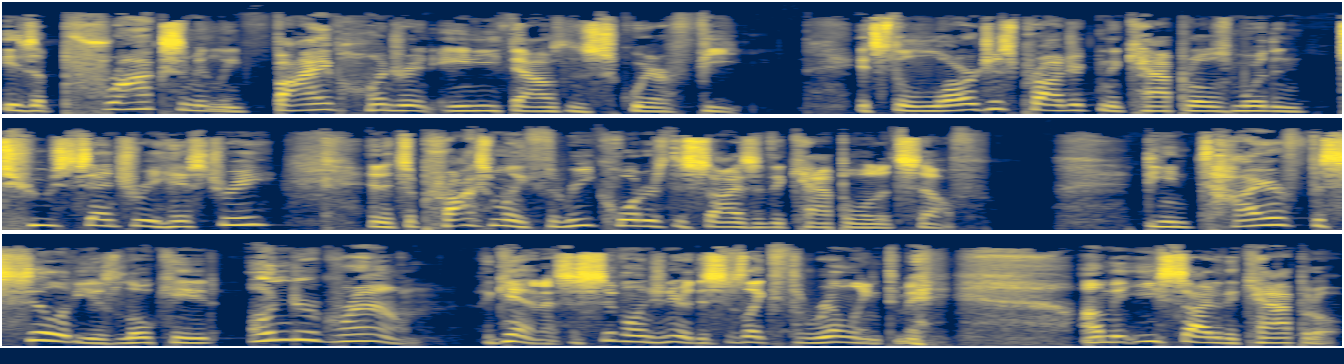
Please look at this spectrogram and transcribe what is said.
is approximately five hundred eighty thousand square feet. It's the largest project in the Capitol's more than two century history, and it's approximately three quarters the size of the Capitol itself. The entire facility is located underground. Again, as a civil engineer, this is like thrilling to me on the east side of the Capitol.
